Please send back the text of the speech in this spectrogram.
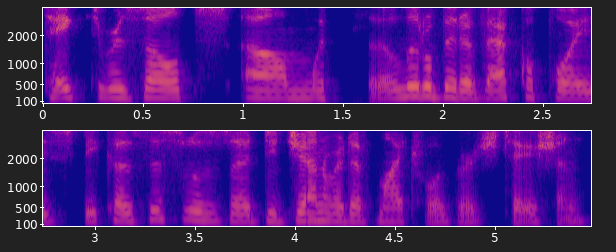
take the results um, with a little bit of equipoise because this was a degenerative mitral regurgitation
